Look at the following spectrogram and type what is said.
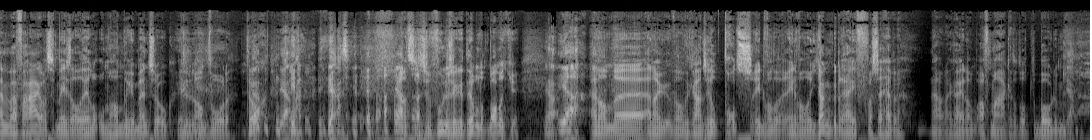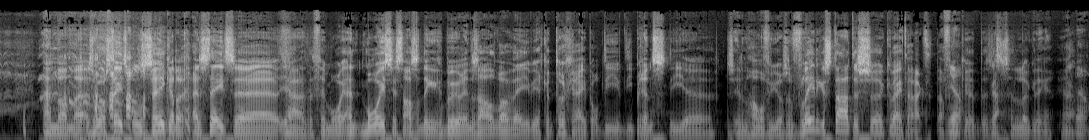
En we vragen, wat ze meestal hele onhandige mensen ook in hun antwoorden. Toch? Ja. Ja. Ja. Ja, want ze, ze voelen zich het helemaal het mannetje. ja. Ja, En dan, eh, en dan, dan gaan ze heel trots een of ander, een of ander jankbedrijf wat ze hebben. Nou, dan ga je dan afmaken tot op de bodem. Ja. En dan uh, ze worden steeds onzekerder en steeds, uh, ja, dat vind ik mooi. En het mooiste is als er dingen gebeuren in de zaal waarbij je weer kunt teruggrijpen op die, die prins die uh, dus in een half uur zijn volledige status uh, kwijtraakt. Dat vind ja. ik, dat, zijn leuke dingen. Ja. Ja.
